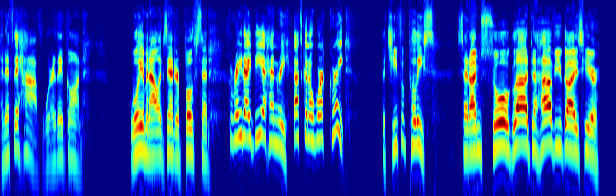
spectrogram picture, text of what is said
and if they have, where they've gone. William and Alexander both said, Great idea, Henry. That's to work great. The chief of police said, I'm so glad to have you guys here.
